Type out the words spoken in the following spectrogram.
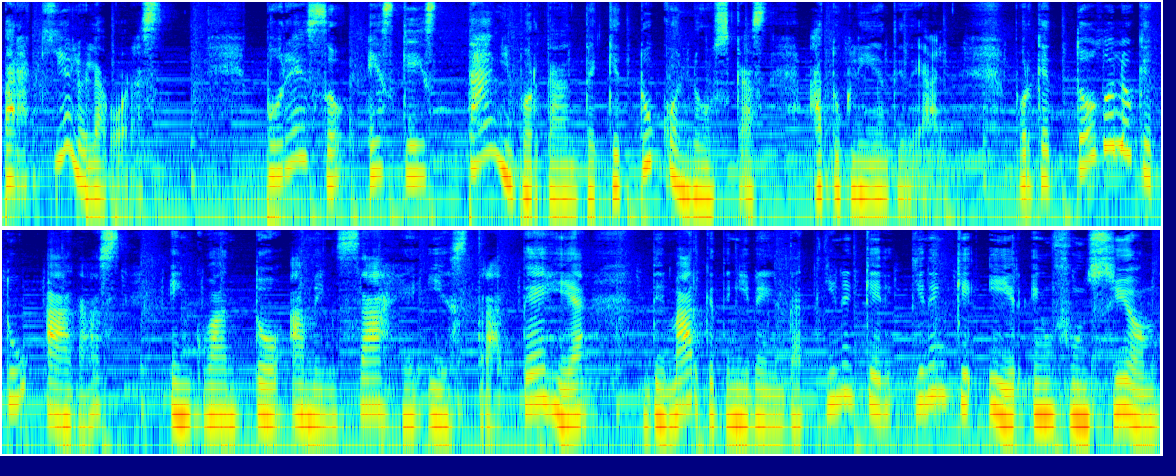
para quién lo elaboras. Por eso es que es tan importante que tú conozcas a tu cliente ideal, porque todo lo que tú hagas en cuanto a mensaje y estrategia de marketing y venta tienen que, tienen que ir en función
